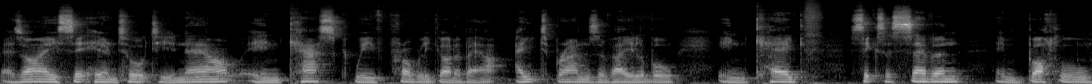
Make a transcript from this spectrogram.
As I sit here and talk to you now, in cask, we've probably got about eight brands available. In keg, six or seven. In bottle,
